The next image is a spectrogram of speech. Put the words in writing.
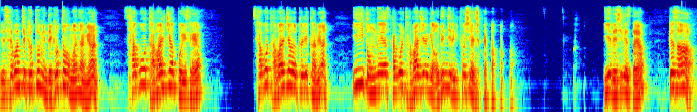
이 세 번째 교통인데 교통은 뭐냐면 사고 다발 지역 보이세요? 사고 다발 지역을 클릭하면 이 동네의 사고 다발 지역이 어딘지 이렇게 표시해줘요. 이해되시겠어요? 그래서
